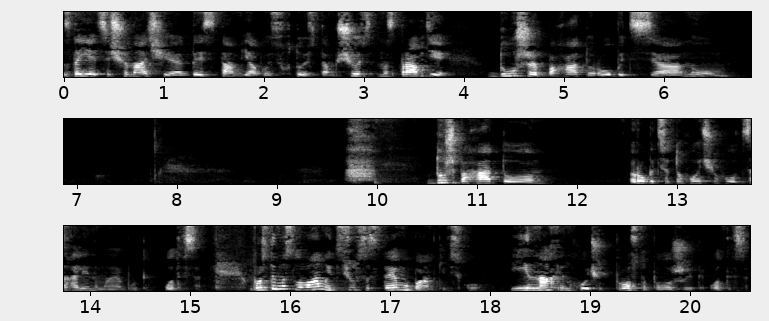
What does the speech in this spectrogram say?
здається, що наче десь там якось хтось там щось, насправді дуже багато робиться, ну. Дуже багато робиться того, чого взагалі не має бути. От і все. Простими словами, цю систему банківську її нахрен хочуть просто положити. От і все.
